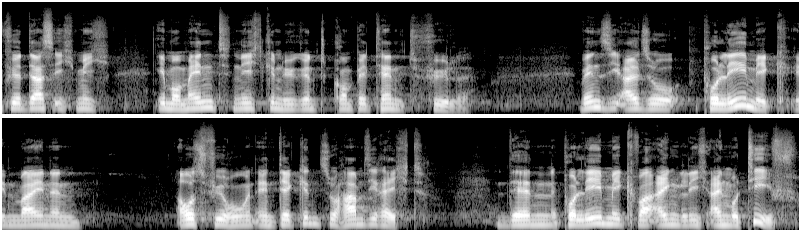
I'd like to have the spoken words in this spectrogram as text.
für das ich mich im Moment nicht genügend kompetent fühle. Wenn Sie also Polemik in meinen Ausführungen entdecken, so haben Sie recht. Denn Polemik war eigentlich ein Motiv,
